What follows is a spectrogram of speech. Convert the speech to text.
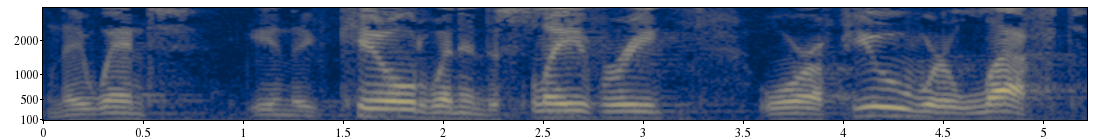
And they went in, they killed, went into slavery, or a few were left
